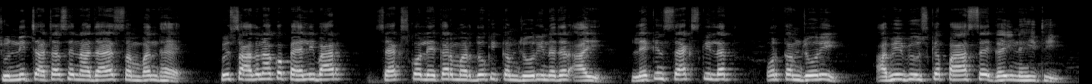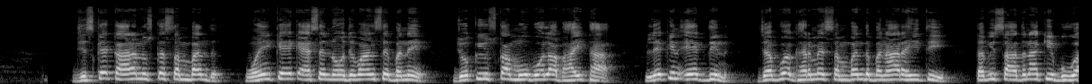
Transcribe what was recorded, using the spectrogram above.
चुन्नी चाचा से नाजायज संबंध है। फिर साधना को पहली बार सेक्स को लेकर मर्दों की कमज़ोरी नज़र आई, लेकिन सेक्स की लत और कमज़ोरी अभी भी उसके पास से गई नहीं थी। जिसके कारण उसका संबंध वहीं के एक ऐसे नौजवान से बने जो कि उसका मुँह बोला भाई था। लेकिन एक दिन, जब वह घर में संबंध बना रही थी, तभी साधना की बुआ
